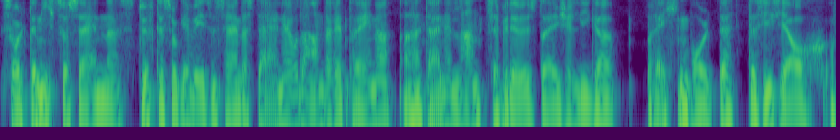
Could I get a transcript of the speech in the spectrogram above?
Sollte nicht so sein. Es dürfte so gewesen sein, dass der eine oder andere Trainer äh, da eine Lanze für die österreichische Liga brechen wollte. Das ist ja auch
